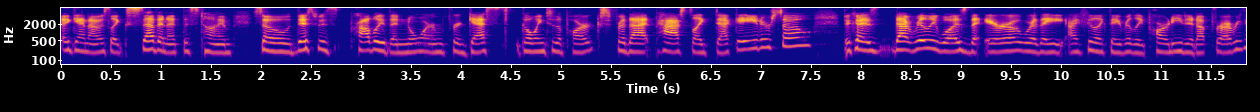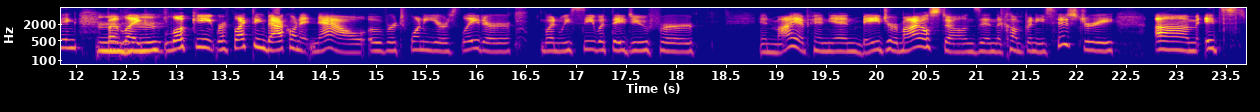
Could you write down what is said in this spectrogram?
again, I was like 7 at this time. So this was probably the norm for guests going to the parks for that past like decade or so because that really was the era where they I feel like they really partied it up for everything. But like Mhm. looking reflecting back on it now over 20 years later when we see what they do for in my opinion major milestones in the company's history um it's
